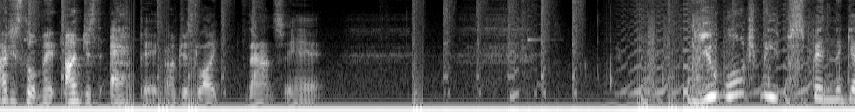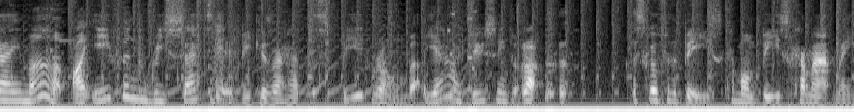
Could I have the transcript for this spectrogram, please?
I just thought, I'm just epic. I'm just like, that's it. You watch me spin the game up. I even reset it because I had the speed wrong. But yeah, I do seem to... Look, let's go for the bees. Come on, bees, come at me.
